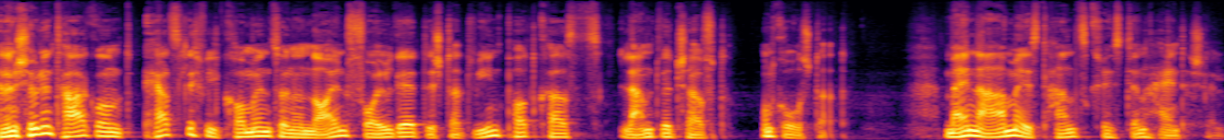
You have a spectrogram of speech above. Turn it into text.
Einen schönen Tag und herzlich willkommen zu einer neuen Folge des Stadt Wien Podcasts Landwirtschaft und Großstadt. Mein Name ist Hans-Christian Heinteschell.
